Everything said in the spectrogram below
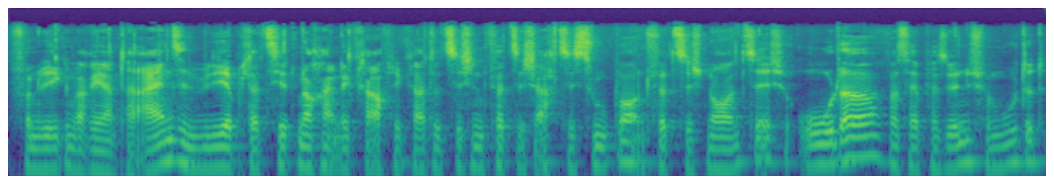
Von wegen Variante 1, Nvidia platziert noch eine Grafikkarte zwischen 4080 Super und 4090 oder, was er persönlich vermutet,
